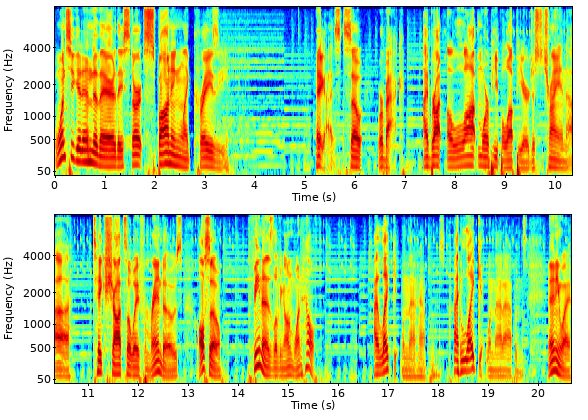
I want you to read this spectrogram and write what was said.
Once you get into there, they start spawning like crazy. Hey, guys. So, we're back. I brought a lot more people up here just to try and, uh... Take shots away from randos. Also, Fina is living on one health. I like it when that happens. I like it when that happens. Anyway,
